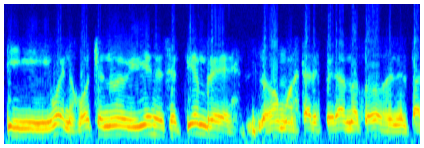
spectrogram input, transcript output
Y bueno, 8, 9 y 10 de septiembre los vamos a estar esperando a todos en el Paraná.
